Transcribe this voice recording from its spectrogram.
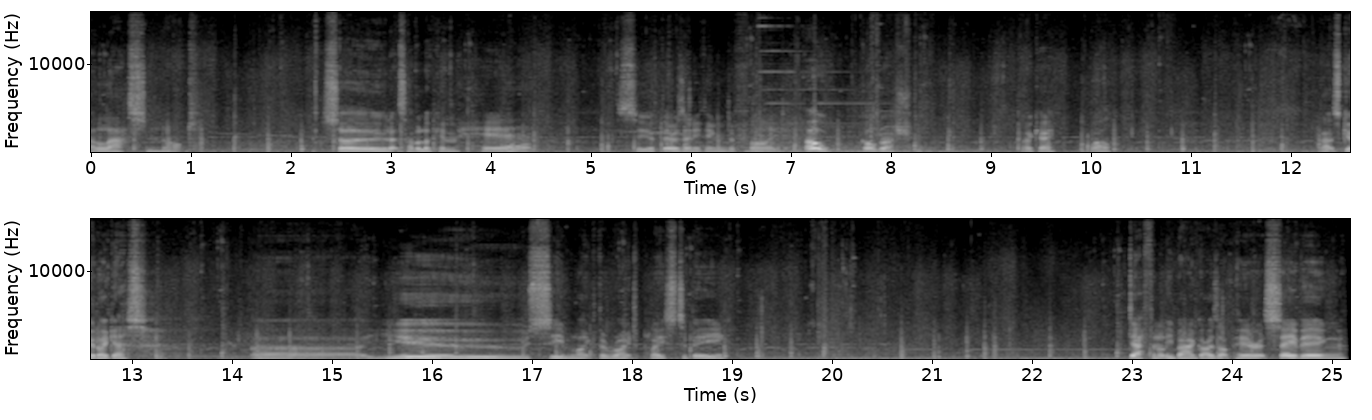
Alas, not. So let's have a look in here. See if there's anything to find. Oh, gold rush. Okay, well, that's good, I guess. Uh, you seem like the right place to be. Definitely bad guys up here. It's saving.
